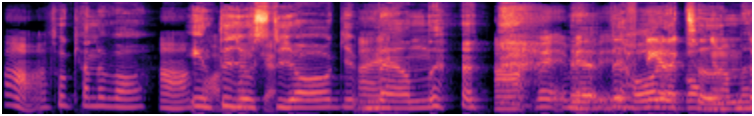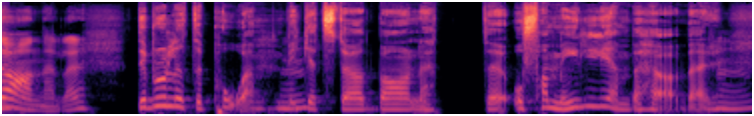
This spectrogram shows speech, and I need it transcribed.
Ja. så kan det vara. Ja, Inte just jag, Nej. men Ja, men, Eh, men, vi har flera ett gånger om dagen eller? det beror lite på vilket stöd barnet eh, och familjen behöver. Mm.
